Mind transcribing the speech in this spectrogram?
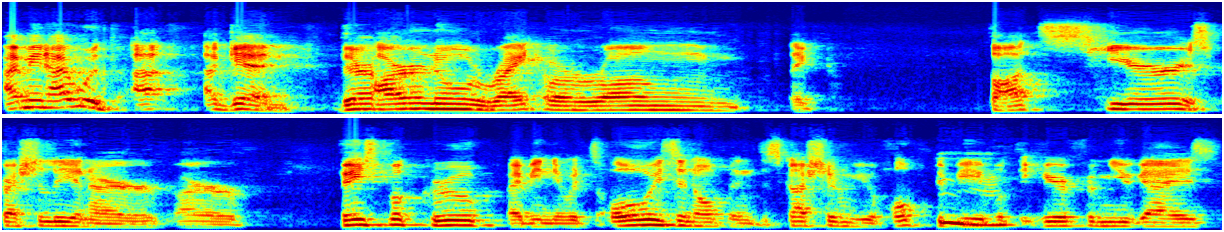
I mean, I would, uh, again, there are no right or wrong like thoughts here, especially in our, our Facebook group. I mean, it's always an open discussion. We hope to be Mhm. able to hear from you guys.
